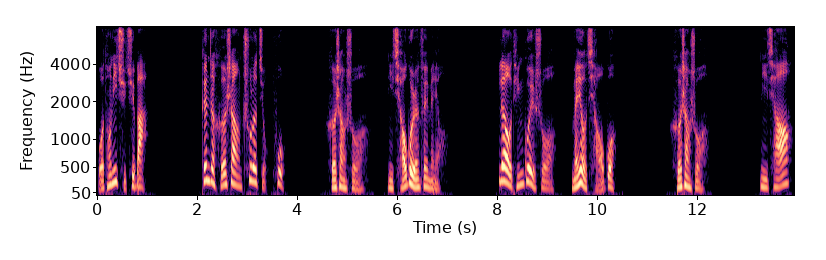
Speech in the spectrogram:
我同你取去吧。”跟着和尚出了酒铺。和尚说：“你瞧过人非没有？”廖廷贵说：“没有瞧过。”和尚说：“你瞧，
